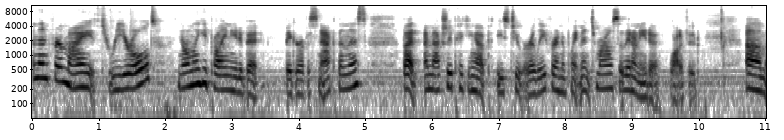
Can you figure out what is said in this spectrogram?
And then for my three-year-old, normally he'd probably need a bit bigger of a snack than this, but I'm actually picking up these two early for an appointment tomorrow, so they don't need a lot of food. Um,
